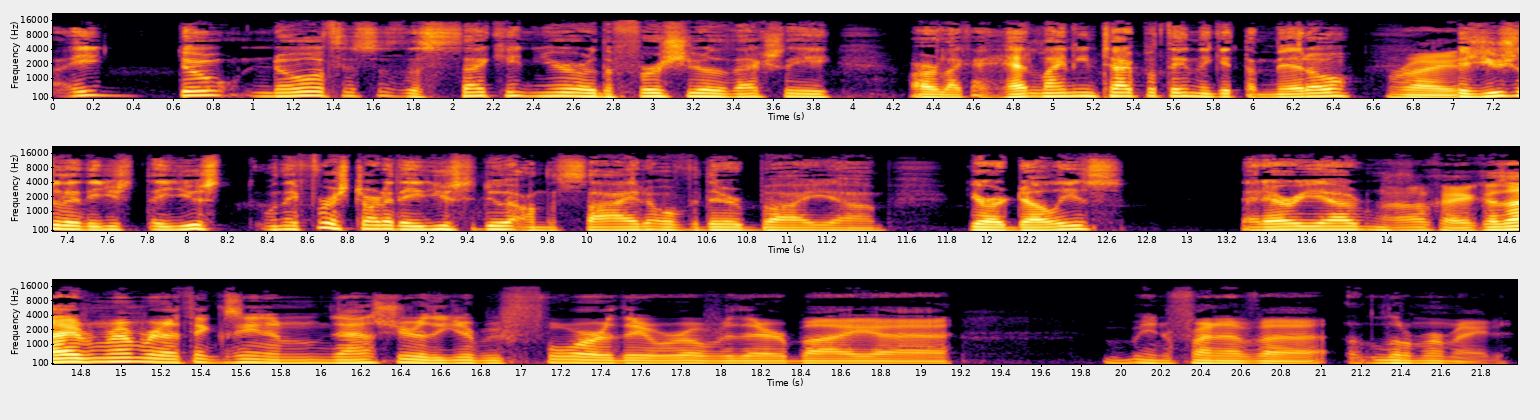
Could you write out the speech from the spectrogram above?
I don't know if this is the second year or the first year that actually are like a headlining type of thing. They get the middle right. because usually they used they used when they first started they used to do it on the side over there by um, Ghirardelli's, that area. Okay, because I remember I think seeing them last year or the year before. They were over there by uh, in front of uh, Little Mermaid.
